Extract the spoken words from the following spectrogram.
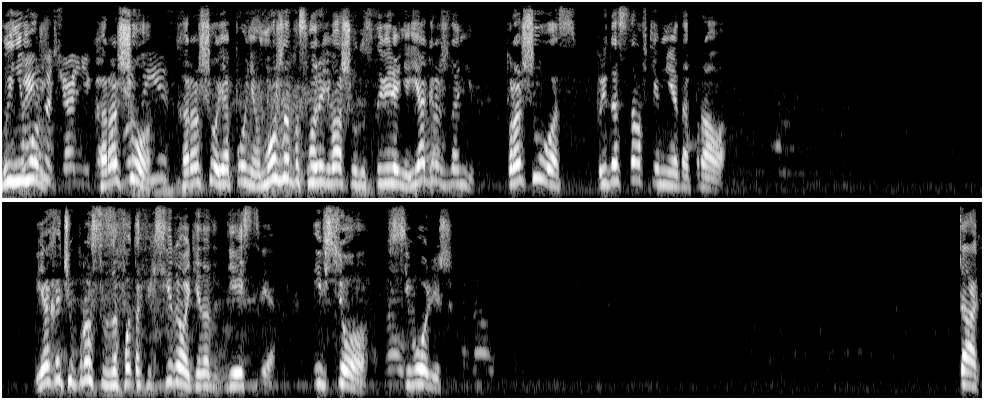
Вы не можете. начальником. Хорошо, хорошо, я понял. Можно посмотреть ваше удостоверение? Я гражданин. Прошу вас, предоставьте мне это право. Я хочу просто зафотофиксировать это действие. И все, всего лишь. Так,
